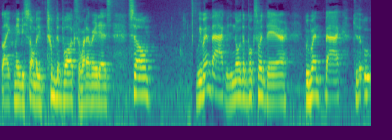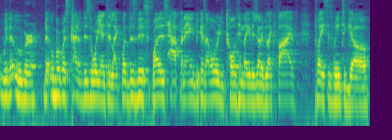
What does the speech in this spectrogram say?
Like maybe somebody took the books or whatever it is. So we went back, we didn't know the books were there. We went back to the with the Uber. The Uber was kind of disoriented, like what is this, what is happening? Because I've already told him like there's gonna be like five places we need to go.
